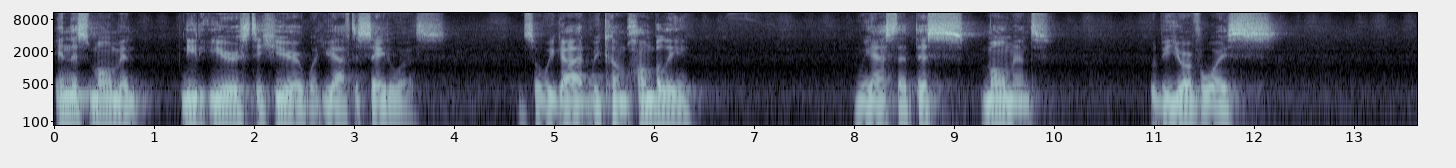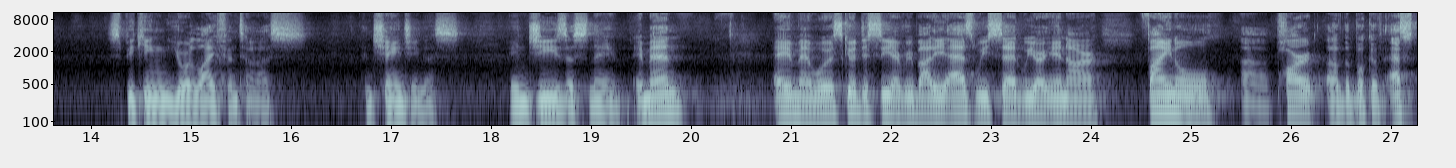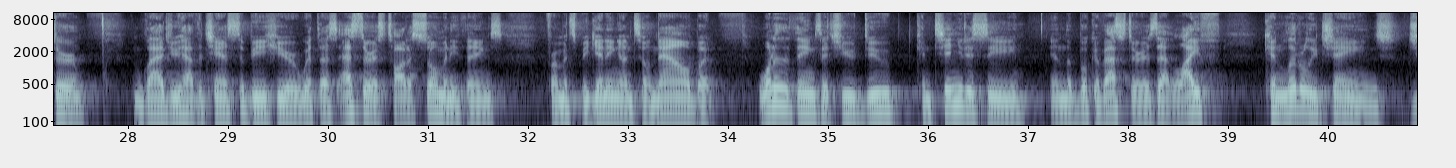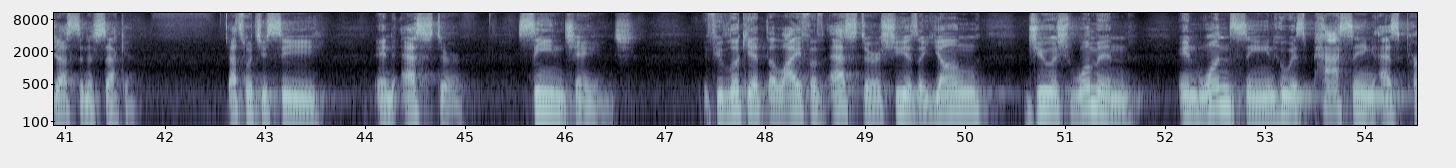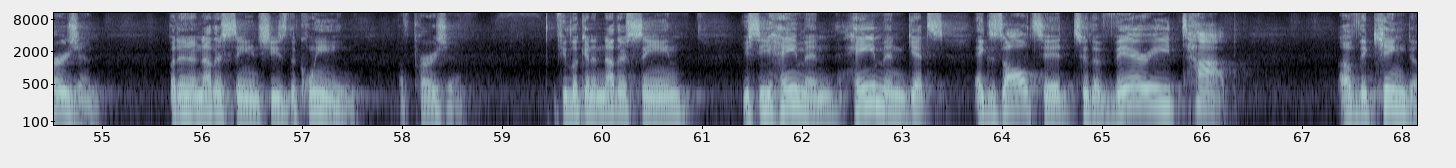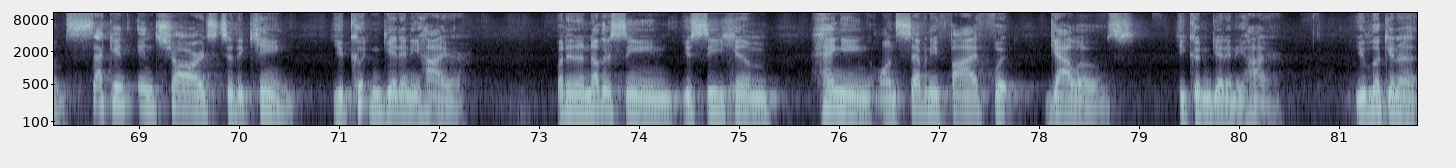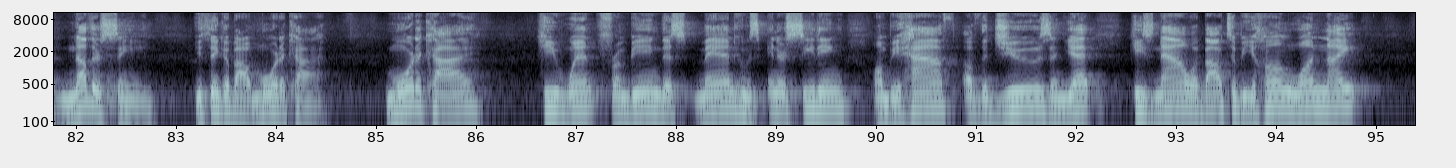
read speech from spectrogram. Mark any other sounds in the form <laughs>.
in this moment, need ears to hear what you have to say to us. And so, we, God, we come humbly. We ask that this moment would be your voice speaking your life into us and changing us. In Jesus' name, amen. Amen. Well, it's good to see everybody. As we said, we are in our final uh, part of the book of Esther. I'm glad you have the chance to be here with us. Esther has taught us so many things from its beginning until now, but one of the things that you do continue to see in the book of Esther is that life can literally change just in a second. That's what you see in Esther scene change. If you look at the life of Esther, she is a young Jewish woman in one scene who is passing as Persian, but in another scene, she's the queen of Persia. If you look at another scene, you see Haman. Haman gets exalted to the very top of the kingdom, second in charge to the king. You couldn't get any higher. But in another scene, you see him hanging on 75 foot gallows. He couldn't get any higher. You look in another scene, you think about Mordecai. Mordecai, he went from being this man who's interceding on behalf of the Jews, and yet he's now about to be hung one night,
